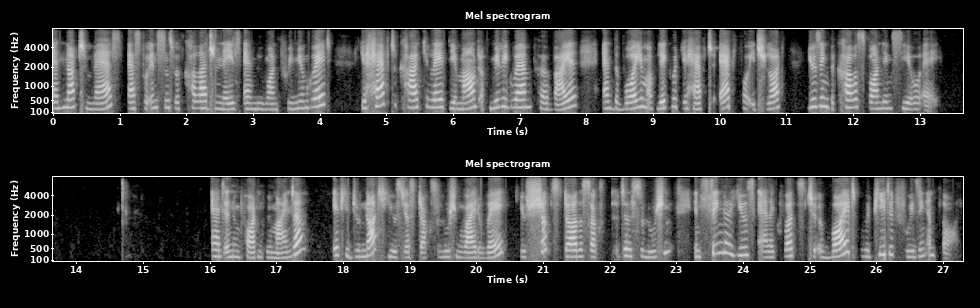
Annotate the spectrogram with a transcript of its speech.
and not to mass, as for instance with collagenase NB1 premium grade, you have to calculate the amount of milligram per vial and the volume of liquid you have to add for each lot using the corresponding COA. And an important reminder, if you do not use your stock solution right away, you should store the, the solution in single-use aliquots to avoid repeated freezing and thawing.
